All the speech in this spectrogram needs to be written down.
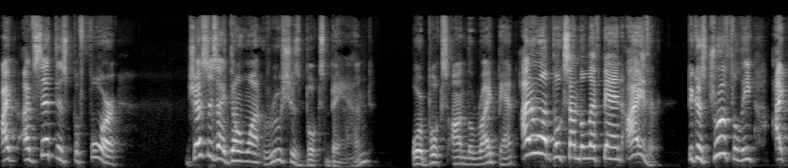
I've, I've said this before. Just as I don't want Rush's books banned or books on the right banned, I don't want books on the left banned either. Because truthfully, I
